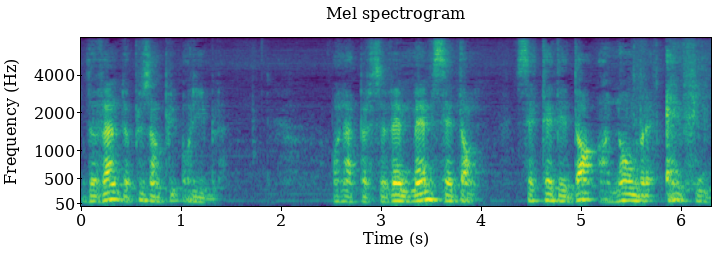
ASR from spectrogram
devint de plus en plus horrible. On apercevait même ses dents. C'étaient des dents en nombre infini.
